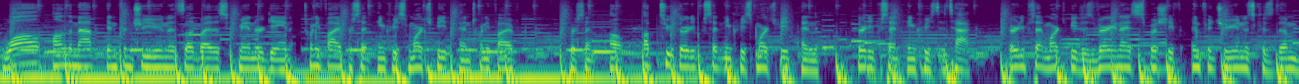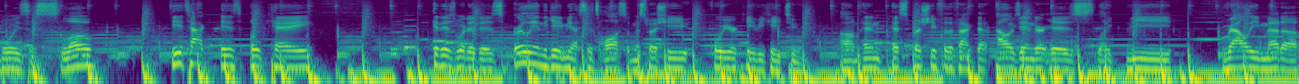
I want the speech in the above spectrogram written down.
While on the map, infantry units led by this commander gain 25% increased march speed and 25% oh, up to 30% increased march speed and 30% increased attack. 30% march speed is very nice, especially for infantry units because them boys is slow. The attack is okay. It is what it is. Early in the game, yes, it's awesome, especially for your KVK2. Um, and especially for the fact that Alexander is like the rally meta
